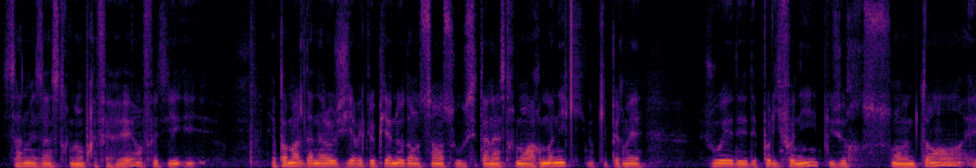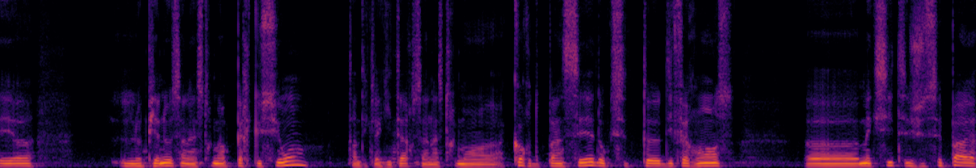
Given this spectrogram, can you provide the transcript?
C'est un de mes instruments préférés. En fait, il, y a pas mal d'analogies avec le piano dans le sens où c'est un instrument harmonique, donc qui permet de jouer des, polyphonies, plusieurs sons en même temps. Et le piano, c'est un instrument percussion, tandis que la guitare, c'est un instrument à cordes pincées. Donc cette euh, différence euh, m'excite. Je ne sais pas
